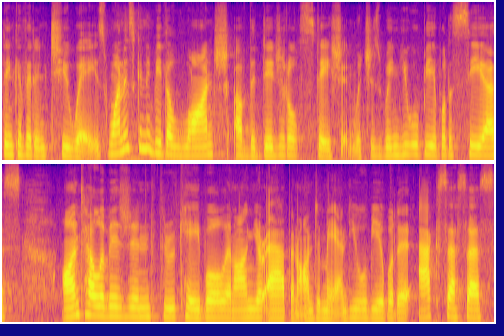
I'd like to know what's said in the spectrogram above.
think of it in two ways. One is going to be the launch of the digital station, which is when you will be able to see us on television, through cable, and on your app and on demand. You will be able to access us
